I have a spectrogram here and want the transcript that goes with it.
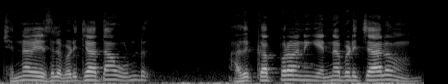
சின்ன வயசில் படித்தா தான் உண்டு. அதுக்கப்புறம் நீங்கள் என்ன படித்தாலும்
